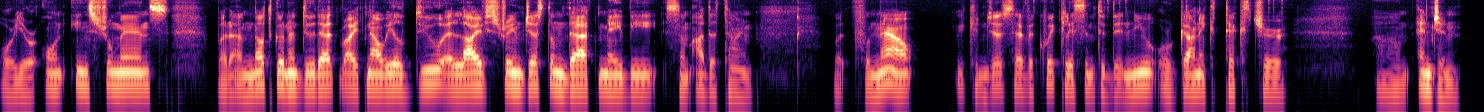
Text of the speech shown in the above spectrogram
or your own instruments but I'm not going to do that right now. We'll do a live stream just on that maybe some other time. But for now, we can just have a quick listen to the new organic texture um, engine.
